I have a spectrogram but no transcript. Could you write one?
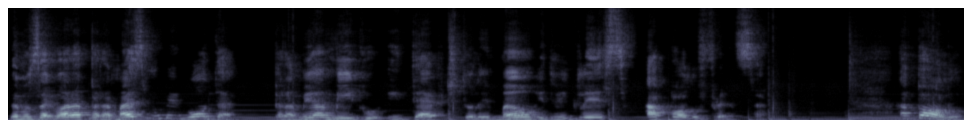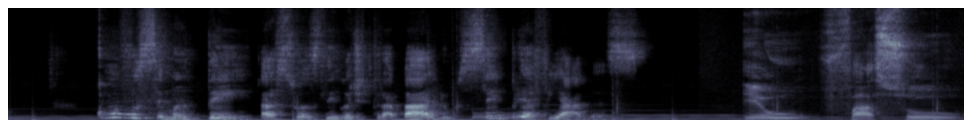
Vamos agora para mais uma pergunta para meu amigo intérprete do alemão e do inglês, Apolo França. Apolo, como você mantém as suas línguas de trabalho sempre afiadas? Eu faço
